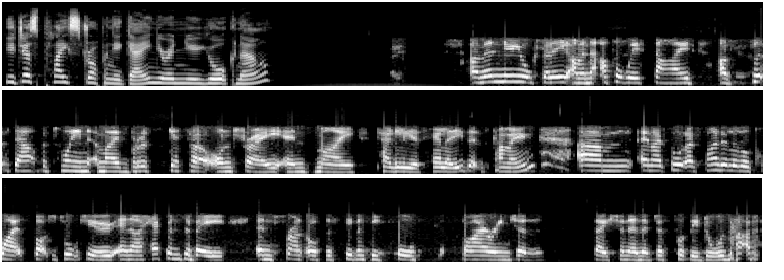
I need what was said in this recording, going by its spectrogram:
you just place dropping again. You're in New York now. I'm in New York City. I'm in the Upper West Side. I've slipped out between my bruschetta entree and my tagliatelle that's coming. Um, and I thought I'd find a little quiet spot to talk to you. And I happen to be in front of the 74th fire engine station, and they've just put their doors up.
